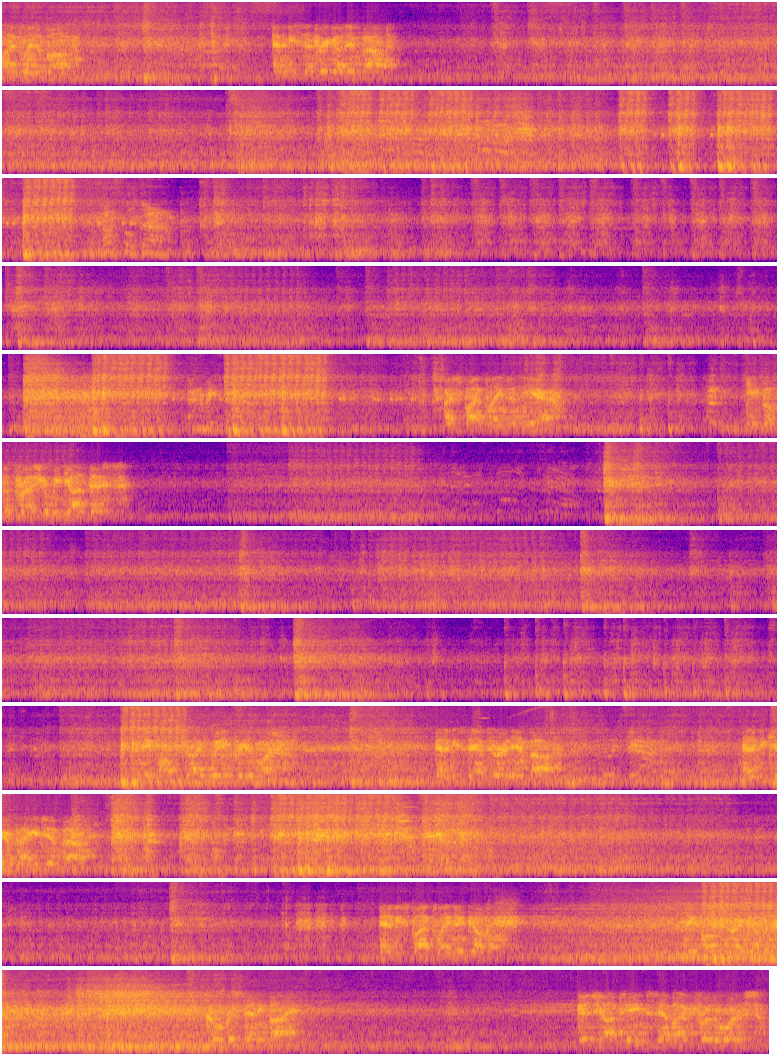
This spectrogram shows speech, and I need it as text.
five lane above. Small strike waiting for your mark. Enemy SAM turret inbound. Enemy care package inbound. Enemy spy plane incoming. Napalm strike coming in. Cobra standing by. Good job, team. Stand by for further orders.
